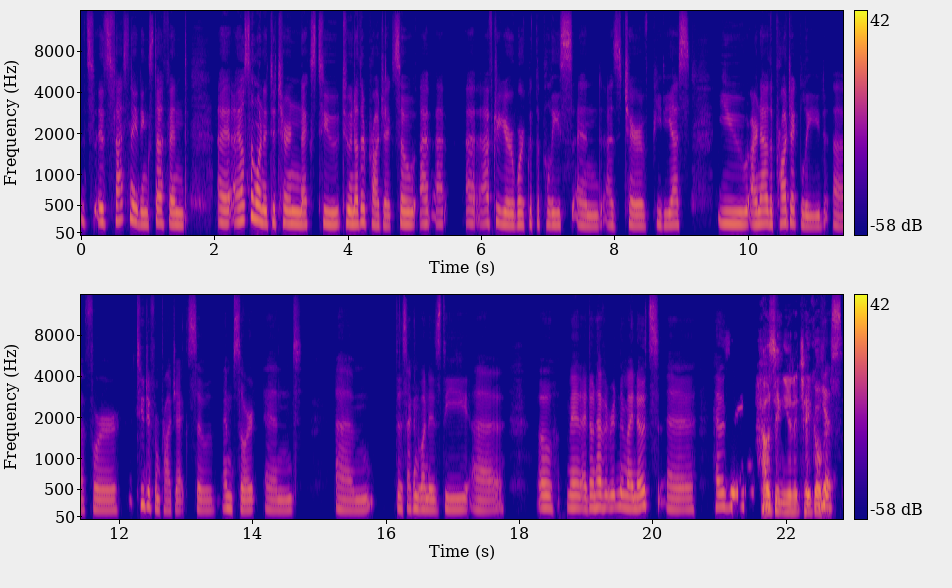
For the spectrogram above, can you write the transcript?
it's it's fascinating stuff, and I, I also wanted to turn next to to another project. So i after your work with the police and as chair of PDS, you are now the project lead uh, for two different projects. So MSORT and um, the second one is the uh, oh man, I don't have it written in my notes. Uh, housing housing unit takeover. Yes.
